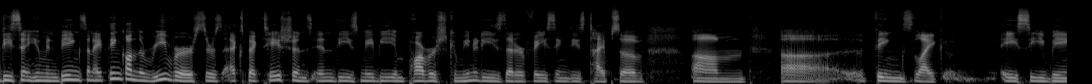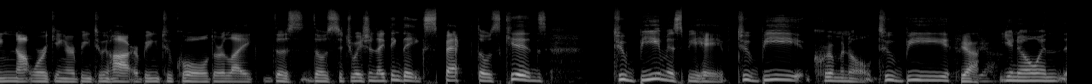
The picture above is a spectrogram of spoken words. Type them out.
decent human beings. And I think on the reverse, there's expectations in these maybe impoverished communities that are facing these types of um, uh, things like AC being not working or being too hot or being too cold or like this those situations. I think they expect those kids to be misbehaved, to be criminal, to be, Yeah. you know, and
